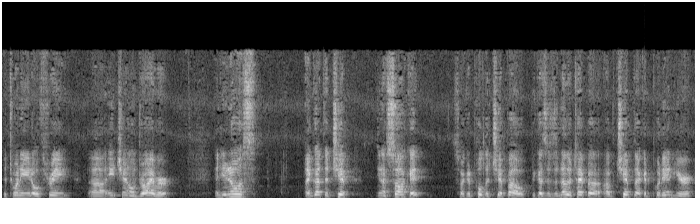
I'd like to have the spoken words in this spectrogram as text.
the 2803 uh, 8-channel driver. And you notice I got the chip in a socket so I could pull the chip out because there's another type of, of chip that I could put in here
